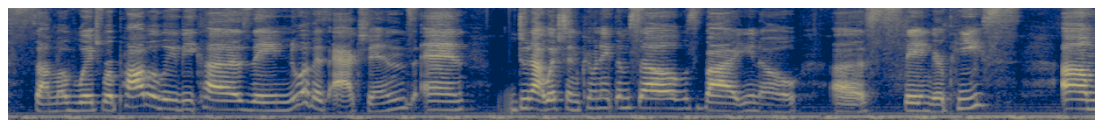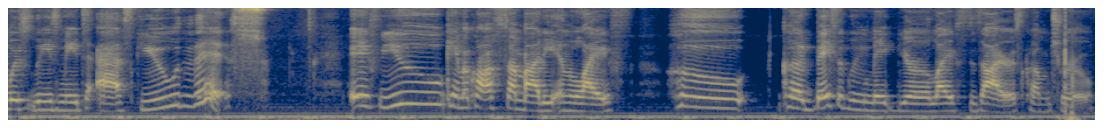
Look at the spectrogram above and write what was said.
some of which were probably because they knew of his actions and do not wish to incriminate themselves by, you know, uh, stating their piece, um, which leads me to ask you this. If you came across somebody in life who could basically make your life's desires come true,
